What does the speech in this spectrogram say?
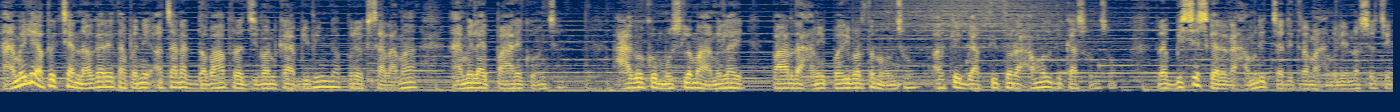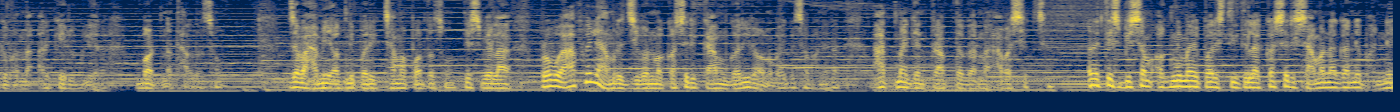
हामीले अपेक्षा नगरे तापनि अचानक दबाव र जीवनका विभिन्न प्रयोगशालामा हामीलाई पारेको हुन्छ। आगोको मुस्लोमा हामीलाई पार्दा हामी परिवर्तन हुन्छौँ अर्कै व्यक्तित्व र आमूल विकास हुन्छौँ र विशेष गरेर हाम्रै चरित्रमा हामीले नसोचेको भन्दा अर्कै रूप लिएर बढ्न थाल्दछौँ। जब हामी अग्नि परीक्षामा पर्दछौँ त्यस बेला प्रभु आफैले हाम्रो जीवनमा कसरी काम गरिरहनु भएको छ भनेर आत्मज्ञान प्राप्त गर्न आवश्यक छ। अनि त्यस विषम अग्निमय परिस्थितिलाई कसरी सामना गर्ने भन्ने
